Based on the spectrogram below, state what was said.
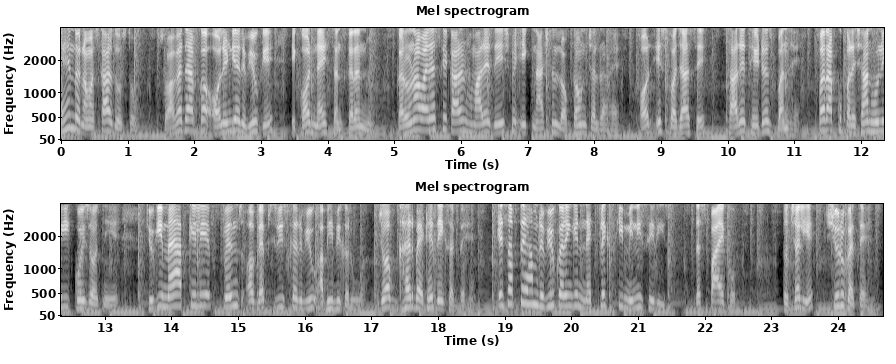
हिंद और नमस्कार दोस्तों। स्वागत है आपका ऑल इंडिया रिव्यू के एक और नए संस्करण में। कोरोना वायरस के कारण हमारे देश में एक नेशनल लॉकडाउन चल रहा है और इस वजह से सारे थिएटर्स बंद हैं। पर आपको परेशान होने की कोई ज़रूरत नहीं है, क्योंकि मैं आपके लिए फिल्म्स और वेब सीरीज़ का रिव्यू अभी भी करूँगा, जो आप घर बैठे देख सकते हैं। इस हफ़्ते हम रिव्यू करेंगे नेटफ्लिक्स की मिनी सीरीज़ द स्पाई को। तो चलिए, शुरू करते हैं।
